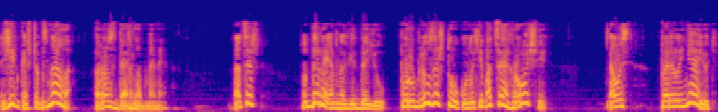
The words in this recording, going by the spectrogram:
Жінка, щоб знала, роздерла б мене. А це ж ну, даремно віддаю. Порублю за штуку, ну хіба це гроші? А ось перелиняють,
